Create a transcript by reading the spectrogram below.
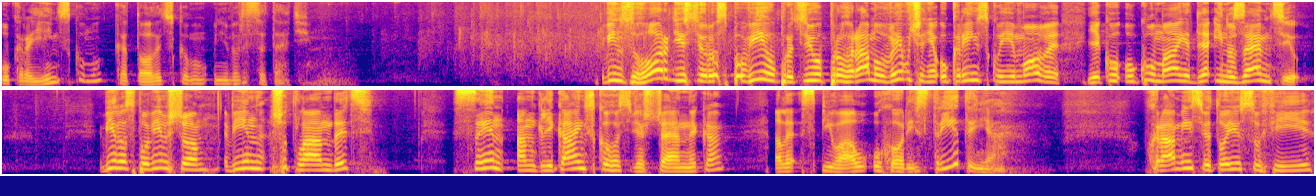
Українському католицькому університеті. Він з гордістю розповів про цю програму вивчення української мови, яку УКУ має для іноземців. Він розповів, що він шотландець, син англіканського священника, але співав у хорі стрітення в храмі Святої Софії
